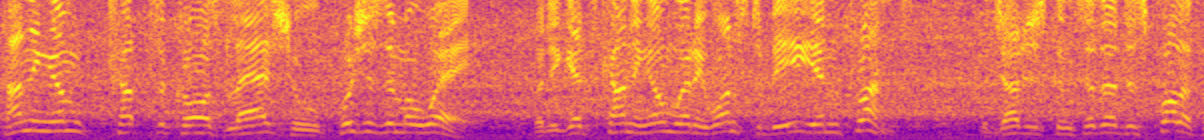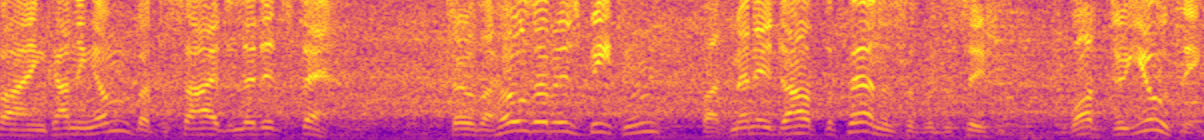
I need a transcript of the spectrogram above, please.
Cunningham cuts across Lash, who pushes him away, but he gets Cunningham where he wants to be, in front. The judges consider disqualifying Cunningham, but decide to let it stand. So the holder is beaten, but many doubt the fairness of the decision. What do you think?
